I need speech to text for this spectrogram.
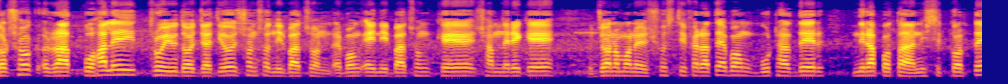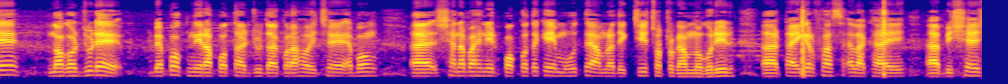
দর্শক, রাত পোহালেই ত্রয়োদশ জাতীয় সংসদ নির্বাচন এবং এই নির্বাচনকে সামনে রেখে জনমনে স্বস্তি ফেরাতে এবং ভোটারদের নিরাপত্তা নিশ্চিত করতে নগর জুড়ে ব্যাপক নিরাপত্তার জোরদার করা হয়েছে এবং সেনাবাহিনীর পক্ষ থেকে এই মুহূর্তে আমরা দেখছি চট্টগ্রাম নগরীর টাইগার ফাস এলাকায় বিশেষ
